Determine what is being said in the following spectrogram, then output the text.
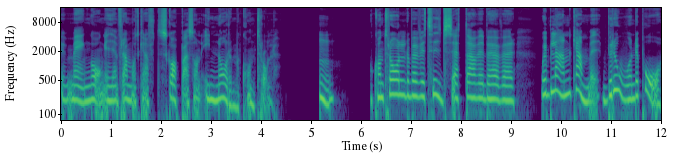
med en gång i en framåtkraft skapa sån enorm kontroll. Mm. Och kontroll, då behöver vi tidsätta, vi behöver och ibland kan vi, beroende på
